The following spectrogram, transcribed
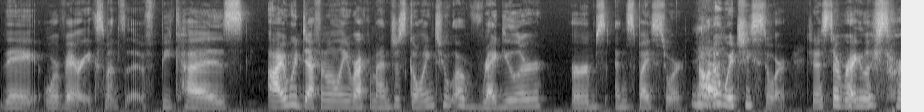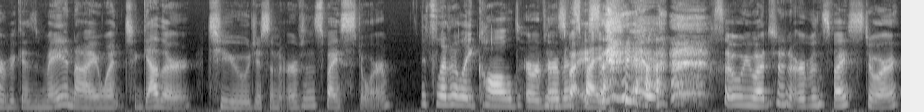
they were very expensive because i would definitely recommend just going to a regular herbs and spice store not Yeah. a witchy store just a regular store because may and i went together to just an herbs and spice store It's literally called Herbs Urban and Spice. Spice. yeah. So we went to an Urban Spice store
